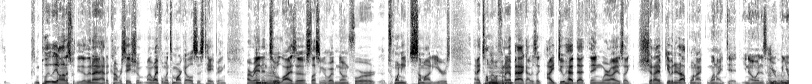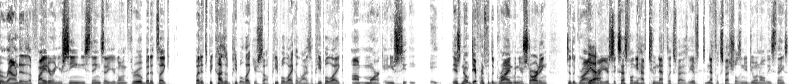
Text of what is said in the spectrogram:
completely honest with you. The other night, I had a conversation with my wife. I went to Mark Ellis's taping. I ran into Iliza Shlesinger, who I've known for 20 some odd years. And I told my wife when I got back, I was like, I do have that thing where I was like, should I have given it up when I when I did, you know? And it's like you're, when you're around it as a fighter and you're seeing these things that you're going through, but it's like, but it's because of people like yourself, people like Iliza, people like um, Mark, and you see, it, there's no difference with the grind when you're starting to the grind Yeah. where you're successful and you have two Netflix you have two Netflix specials and you're doing all these things.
